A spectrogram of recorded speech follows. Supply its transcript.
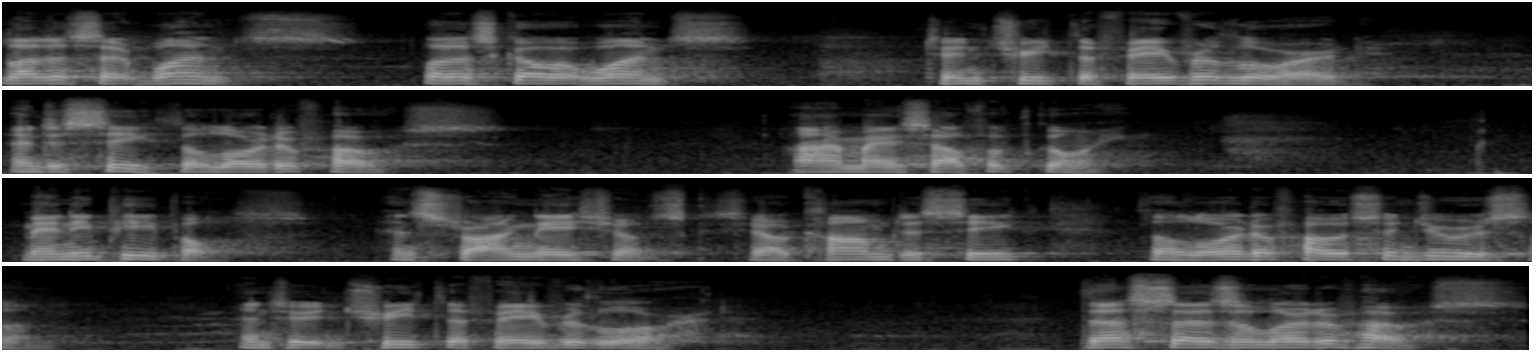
Let us at once, let us go at once to entreat the favor of the Lord and to seek the Lord of hosts. I myself am going. Many peoples and strong nations shall come to seek the Lord of hosts in Jerusalem and to entreat the favor of the Lord. Thus says the Lord of hosts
